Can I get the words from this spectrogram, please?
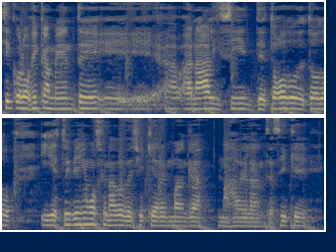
psicológicamente, eh, eh, análisis de todo, de todo. Y estoy bien emocionado de chequear el manga más adelante. Así que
